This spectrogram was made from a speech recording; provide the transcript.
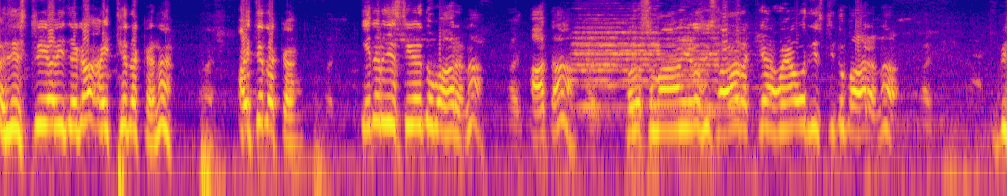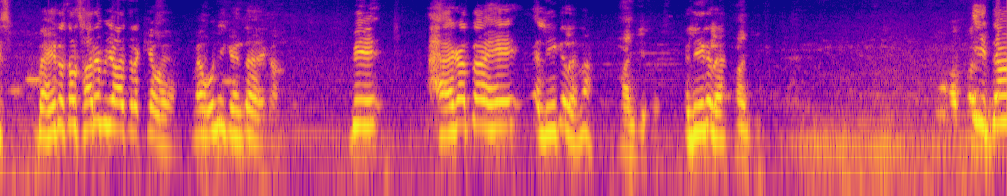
ਰਜਿਸਟਰੀ ਵਾਲੀ ਜਗ੍ਹਾ ਇੱਥੇ ਤੱਕ ਹੈ ਨਾ? ਇੱਥੇ ਤੱਕ ਹੈ। ਇਹਦਾ ਰਜਿਸਟਰੀ ਵਾਲੇ ਤੋਂ ਬਾਹਰ ਹੈ ਨਾ? ਆ ਤਾਂ। ਮਤਲਬ ਸਮਾਨ ਜਿਹੜਾ ਤੁਸੀਂ ਸਾਰਾ ਰੱਖਿਆ ਹੋਇਆ ਉਹ ਰਜਿਸਟਰੀ ਤੋਂ ਬਾਹਰ ਹੈ ਨਾ? ਵੀ ਵੈਸੇ ਤਾਂ ਚੱਲ ਸਾਰੇ ਬਾਜ਼ਾਰ 'ਚ ਰੱਖਿਆ ਹੋਇਆ। ਮੈਂ ਉਹ ਨਹੀਂ ਕਹਿੰਦਾ ਹੈਗਾ। ਵੀ ਹੈਗਾ ਤਾਂ ਇਹ ਇਲੀਗਲ ਹੈ ਨਾ? ਹਾਂਜੀ ਸਰ। ਇਲੀਗਲ ਹੈ? ਹਾਂਜੀ। ਇਦਾਂ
